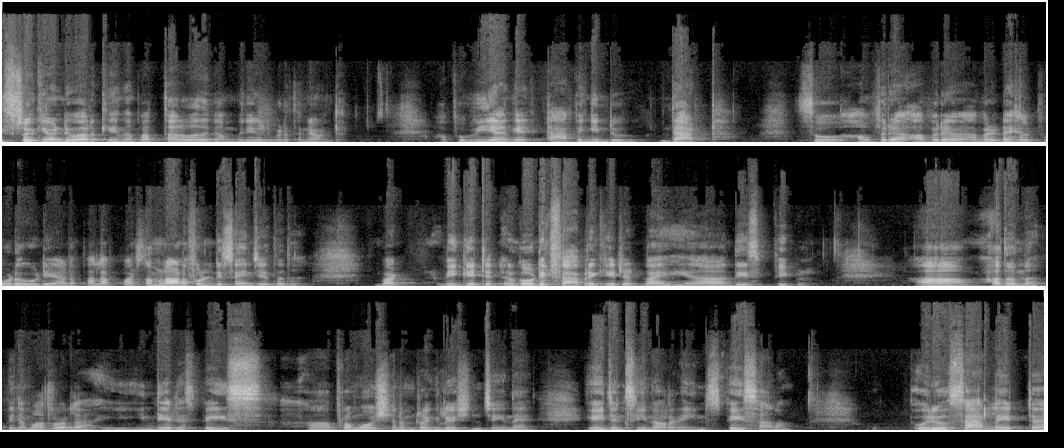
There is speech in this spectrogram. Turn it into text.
ഇസ്രോയ്ക്ക് വേണ്ടി വർക്ക് ചെയ്യുന്ന പത്തറുപത് കമ്പനികൾ ഇവിടെ തന്നെ ഉണ്ട്. അപ്പോൾ we are get tapping in to that so അവർ അവർ അവരുടെ ഹെൽപ്പോട് കൂടിയാണ് പല പാർട്സ് നമ്മളാണ് ഫുൾ ഡിസൈൻ ചെയ്തത്. But we get it got it fabricated by these people അതൊന്ന്. പിന്നെ മാത്രമല്ല ഇന്ത്യയിലെ സ്പേസ് പ്രൊമോഷനും റെഗുലേഷൻ ചെയ്യുന്ന ഏജൻസി എന്ന് പറയുന്നത് ഇൻസ്പേസ് ആണ്. ഒരു സാറ്റലൈറ്റ്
